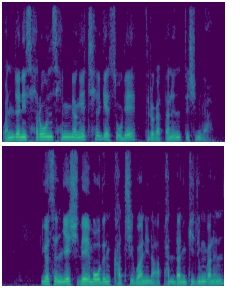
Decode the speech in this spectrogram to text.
완전히 새로운 생명의 체계 속에 들어갔다는 뜻입니다. 이것은 옛 시대의 모든 가치관이나 판단 기준과는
